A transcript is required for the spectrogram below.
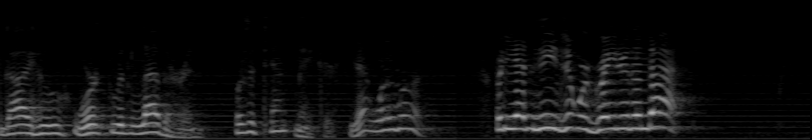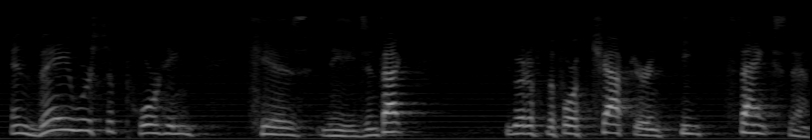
a guy who worked with leather and was a tent maker. Yeah, well, he was. But he had needs that were greater than that. And they were supporting his needs. In fact, you go to the fourth chapter and he thanks them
